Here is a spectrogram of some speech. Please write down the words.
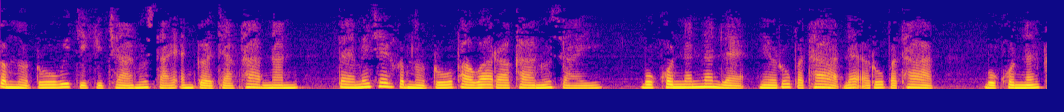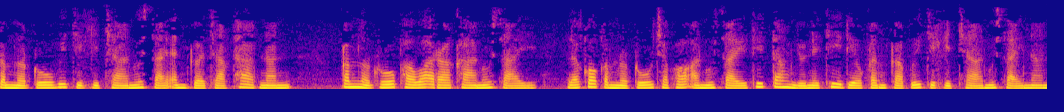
กำหนดรู้วิจิกิจฉานุสัยอันเกิดจากธาตุนั้น แต่ไม่ใช่กำหนดรู้ภาวะราคานุสัย บุคคลนั้นนั่นแหละ ในรูปธาตุและอรูปธาตุบุคคลนั้นกำหนดรู้วิจิกิจฉานุสัยอันเกิดจากธาตุนั้นกำหนดรู้ภาวะราคานุสัย แล้วก็กำหนดรู้เฉพาะอนุสัยที่ตั้งอยู่ในที่เดียวกันกับวิจิกิจฉานุสัยนั้น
